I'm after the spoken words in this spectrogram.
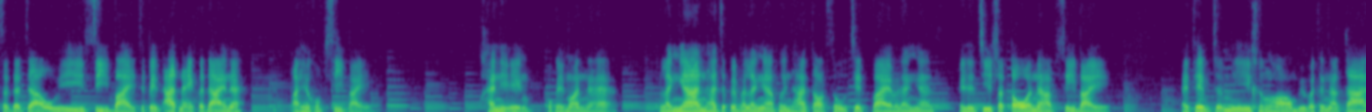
ซาเดจา V 4ใบ จะเป็นอาร์ตไหนก็ได้นะเอาให้ครบ4ใบแค่นี้เองโปเกมอนนะฮะพลังงานนะฮะจะเป็นพลังงานพื้นฐานต่อสู้7ใบพลังงาน Energy Stone นะครับ4ใบไอเทมจะมีเครื่องหอมวิวัฒนาการ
